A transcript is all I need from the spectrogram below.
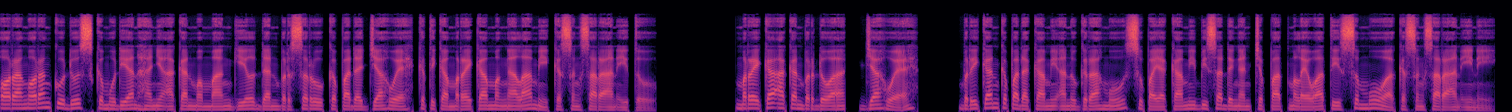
Orang-orang kudus kemudian hanya akan memanggil dan berseru kepada Yahweh ketika mereka mengalami kesengsaraan itu. Mereka akan berdoa, Yahweh, berikan kepada kami anugerahmu supaya kami bisa dengan cepat melewati semua kesengsaraan ini.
